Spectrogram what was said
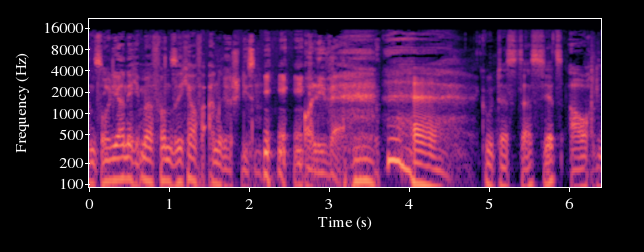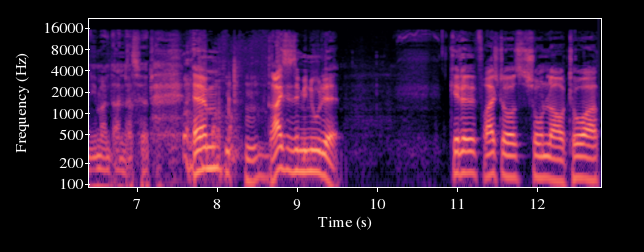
Man soll ja nicht immer von sich auf andere schließen. Oliver. Äh, gut, dass das jetzt auch niemand anders hört. Ähm, 30. Minute. Kittel, Freistoß, Schonlau, Tor,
